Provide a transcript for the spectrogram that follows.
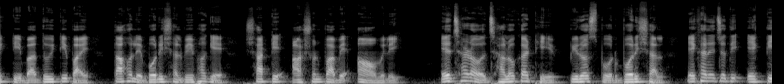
একটি বা দুইটি পায়, তাহলে বরিশাল বিভাগে ষাটটি আসন পাবে আওয়ামী লীগ। এছাড়াও ঝালকাঠি, পিরোজপুর, বরিশাল এখানে যদি একটি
